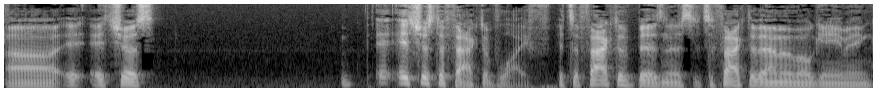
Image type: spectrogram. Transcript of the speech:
uh, it, it's just it's just a fact of life it's a fact of business it's a fact of mmo gaming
